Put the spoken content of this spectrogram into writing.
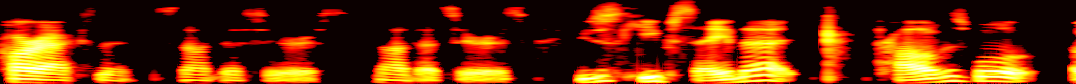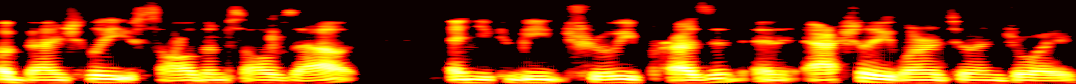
Car accident. It's not that serious. Not that serious. You just keep saying that, problems will eventually solve themselves out, and you can be truly present and actually learn to enjoy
